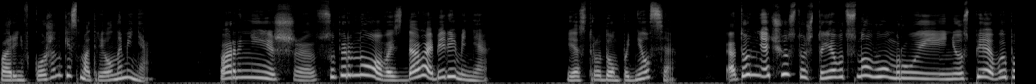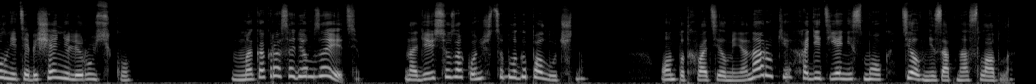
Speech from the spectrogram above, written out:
Парень в кожанке смотрел на меня. «Парниша, супер новость, давай, бери меня». Я с трудом поднялся. А то у меня чувство, что я вот снова умру и не успею выполнить обещание Лерусику. Мы как раз идем за этим. Надеюсь, все закончится благополучно. Он подхватил меня на руки, ходить я не смог, тело внезапно ослабло.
